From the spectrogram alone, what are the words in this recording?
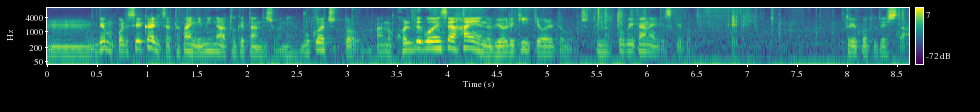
うんでもこれ正解率は高いんでみんなは解けたんでしょうね。僕はちょっとあのこれで誤嚥性肺炎の病歴って言われてもちょっと納得いかないですけど。ということでした。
